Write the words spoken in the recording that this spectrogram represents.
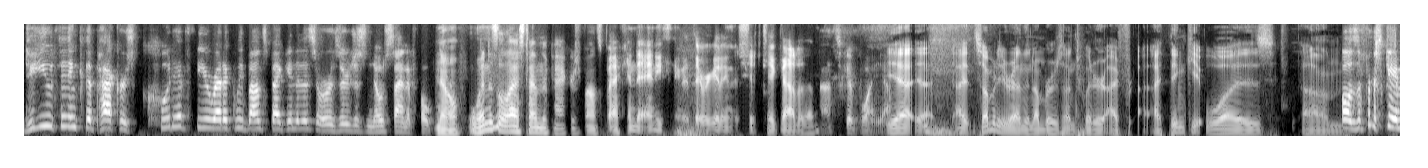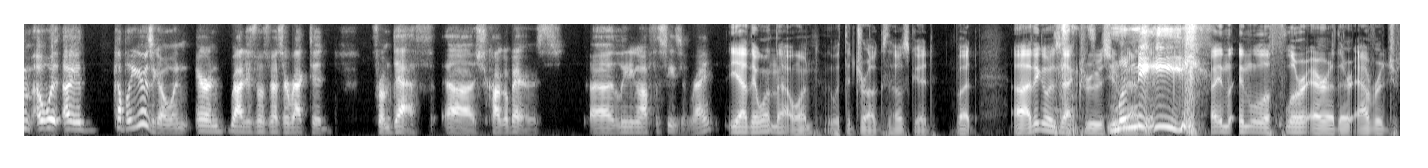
do you think the Packers could have theoretically bounced back into this, or is there just no sign of hope? No. When is the last time the Packers bounced back into anything that they were getting the shit kicked out of them? That's a good point. Yeah. yeah, yeah. I, somebody ran the numbers on Twitter. I, I think it was. Um, Well, it was the first game a, a couple years ago when Aaron Rodgers was resurrected from death. Uh, Chicago Bears. uh, leading off the season, right? Yeah, they won that one with the drugs. That was good. But uh, I think it was Zach Cruz who Money. in in the Lafleur era. Their average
